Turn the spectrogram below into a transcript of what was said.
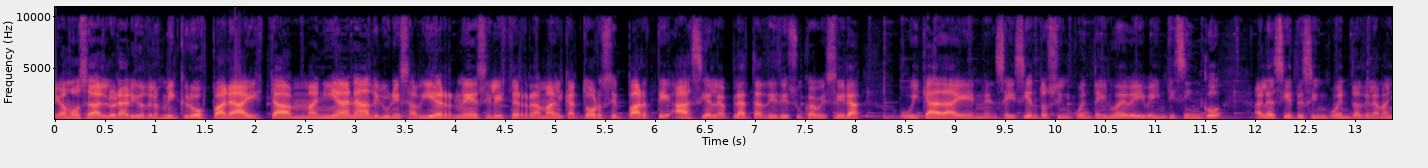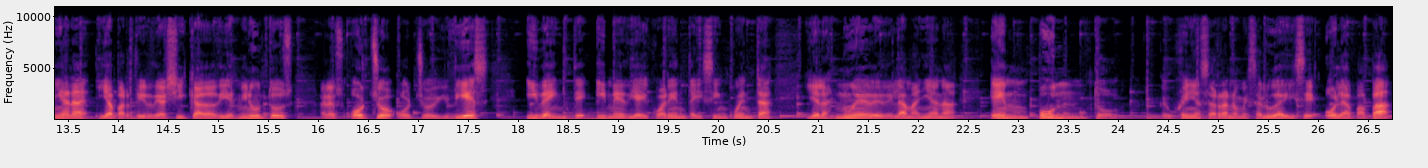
Llegamos al horario de los micros para esta mañana, de lunes a viernes. El este ramal 14 parte hacia La Plata desde su cabecera, ubicada en 659 y 25, a las 7.50 de la mañana y a partir de allí cada 10 minutos, a las 8, 8 y 10 y 20 y media y 40 y 50 y a las 9 de la mañana en punto. Eugenia Serrano me saluda y dice, hola papá,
